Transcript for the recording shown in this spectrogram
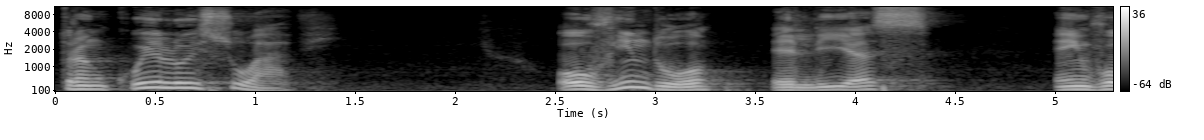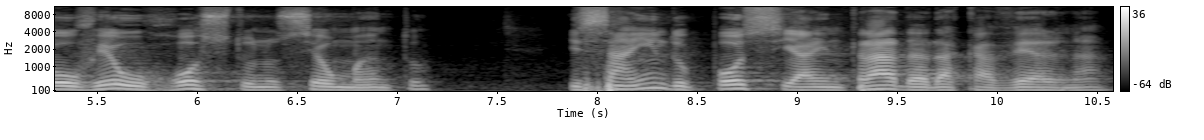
tranquilo e suave. Ouvindo-o, Elias envolveu o rosto no seu manto e, saindo, pôs-se à entrada da caverna.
